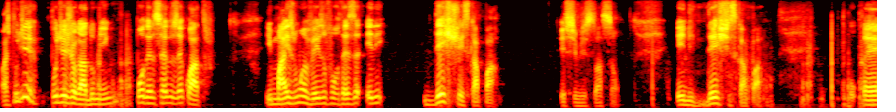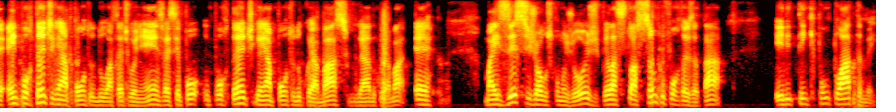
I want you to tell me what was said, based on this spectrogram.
Mas podia, podia jogar domingo, podendo sair do Z4. E mais uma vez o Fortaleza ele deixa escapar esse tipo de situação. Ele deixa escapar. É, é importante ganhar ponto do Atlético Goianiense, vai ser importante ganhar ponto do Cuiabá, se ganhar do Cuiabá, é. Mas esses jogos como o de hoje, pela situação que o Fortaleza tá, ele tem que pontuar também.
